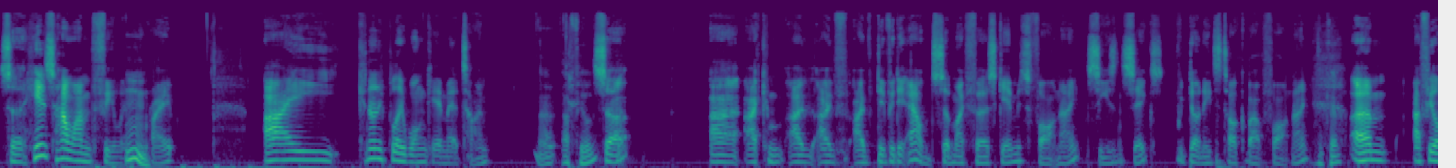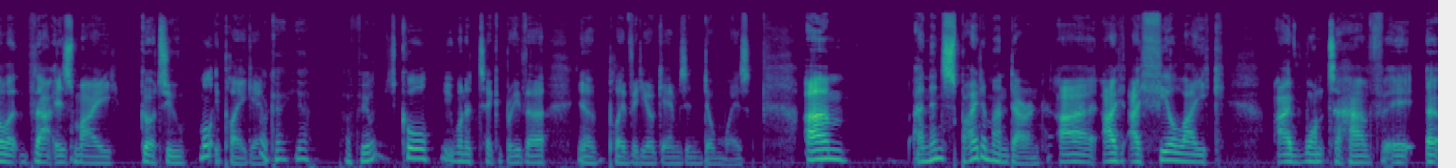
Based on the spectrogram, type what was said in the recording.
So here's how I'm feeling, right? I can only play one game at a time. I, I feel it. So I I can I've I've I've divvied it out. So my first game is Fortnite season six. We don't need to talk about Fortnite. Okay. Um, I feel that that is my go-to multiplayer game. Okay, yeah, I feel it. It's cool. You want to take a breather, you know, play video games in dumb ways. Um, and then Spider Man, Darren. I, I I feel like I want to have it uh,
